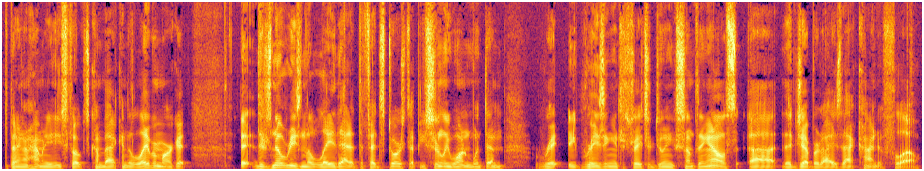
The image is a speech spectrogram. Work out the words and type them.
depending on how many of these folks come back into the labor market, uh, there's no reason to lay that at the Fed's doorstep. You certainly wouldn't want them ra- raising interest rates or doing something else uh, that jeopardize that kind of flow.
